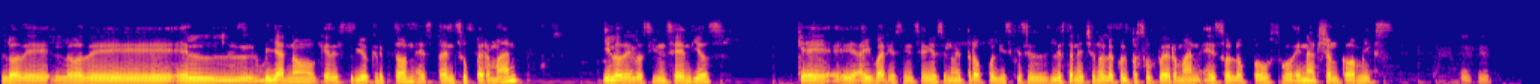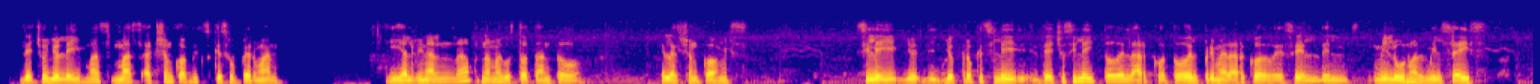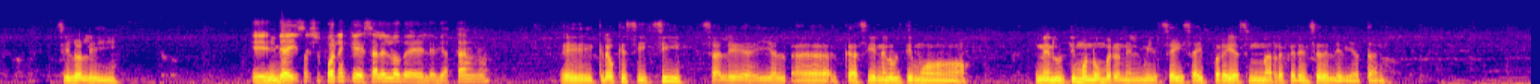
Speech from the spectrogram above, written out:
Lo de lo de el villano que destruyó Krypton está en Superman y lo de los incendios que eh, hay varios incendios en Metrópolis que se le están echando la culpa a Superman, eso lo puso en Action Comics. Ujú. De hecho, yo leí más, más Action Comics que Superman. Y al final, no, pues no me gustó tanto el Action Comics. Sí leí, yo, yo creo que sí leí, de hecho sí leí todo el arco, todo el primer arco es el del 1001 al 1006. Sí lo leí. Y Y de no- ahí se supone que sale lo de Leviatán, ¿no? Eh, creo que sí, sí, sale ahí al- a- casi en el último, en el último número, en el 1006, ahí por ahí hacen una referencia de Leviatán.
